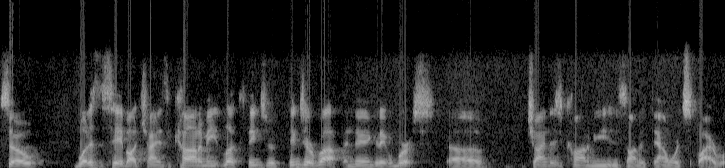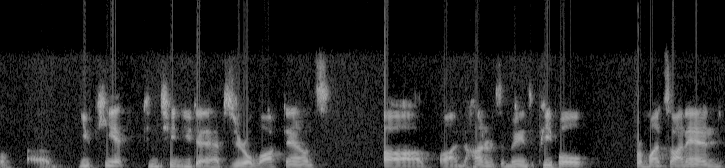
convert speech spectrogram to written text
So what does it say about China's economy? Look, things are things are rough and they're getting worse. Uh, China's economy is on a downward spiral. Uh, you can't continue to have zero lockdowns uh, on hundreds of millions of people for months on end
